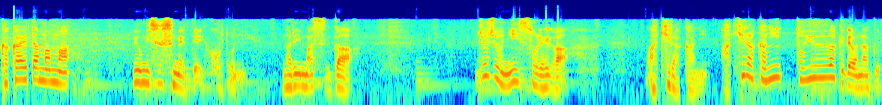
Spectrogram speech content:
抱えたまま読み進めていくことになりますが徐々にそれが明らかに明らかにというわけではなく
